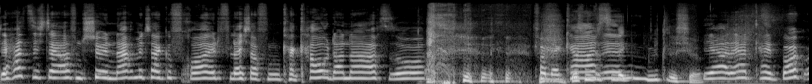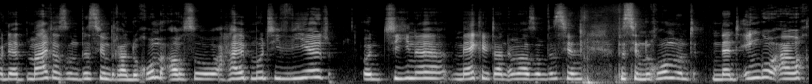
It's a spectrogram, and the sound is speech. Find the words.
der hat sich da auf einen schönen Nachmittag gefreut, vielleicht auf einen Kakao danach, so. Von der Karin. Das ist ein bisschen der gemütliche. Ja, der hat keinen Bock und der malt da so ein bisschen dran rum auch so halb motiviert. Und Tine mäkelt dann immer so ein bisschen, bisschen rum und nennt Ingo auch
